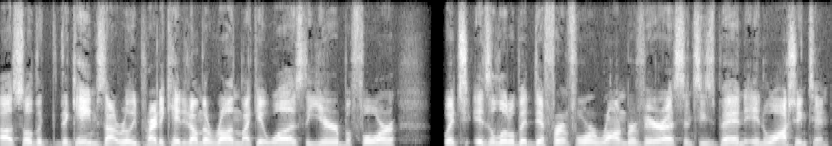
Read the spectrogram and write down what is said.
Uh, so the the game's not really predicated on the run like it was the year before, which is a little bit different for Ron Rivera since he's been in Washington.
